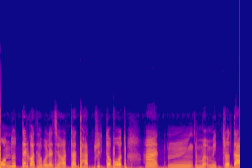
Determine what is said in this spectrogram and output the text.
বন্ধুত্বের কথা বলেছে অর্থাৎ ভ্রাতৃত্ববোধ হ্যাঁ মিত্রতা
